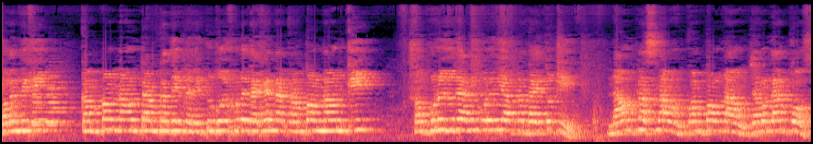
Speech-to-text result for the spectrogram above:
বলেন দেখি। কম্পাউন্ড নাউন টার্মটা দেখলেন, একটু বই খুলে দেখেন না কম্পাউন্ড নাউন কি? সবগুলোই যদি আমি করে দিই, আপনার দায়িত্ব কি? Noun plus noun compound noun যেমন lamp post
